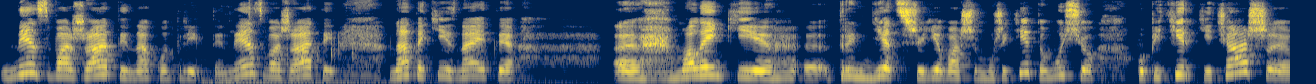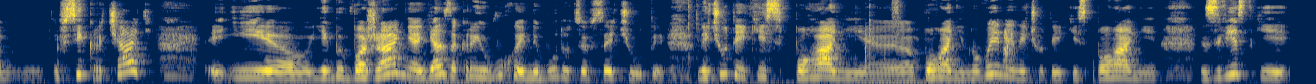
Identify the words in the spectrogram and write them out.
Не зважати на конфлікти, не зважати на такі, знаєте, маленькі маленький е, триндець, що є в вашому житті, тому що по п'ятірки чаш всі кричать, і якби бажання, я закрию вуха і не буду це все чути. Не чути якісь погані, погані новини, не чути якісь погані звістки,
